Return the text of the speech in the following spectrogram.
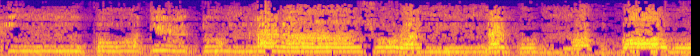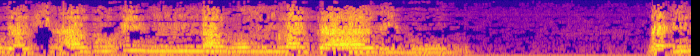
ولئن قتلتم لننصرنكم والله يشهد إنهم لكاذبون لئن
